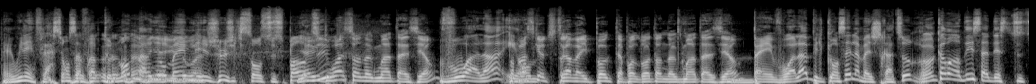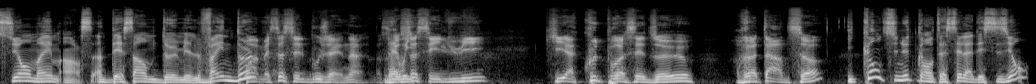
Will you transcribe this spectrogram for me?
Ben oui, l'inflation, ça frappe tout le monde, Mario, même droit. les juges qui sont Il y a suspendus. eu droit à son augmentation. Voilà. Pas et parce on- que tu travailles pas que t'as pas le droit à ton augmentation. Ben voilà, puis le Conseil de la magistrature a recommandé sa destitution même en, décembre 2022. Ouais, mais ça, c'est le bout gênant. Parce Ben que oui. ça, c'est lui qui, à coup de procédure, retarde ça. Il continue de contester la décision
